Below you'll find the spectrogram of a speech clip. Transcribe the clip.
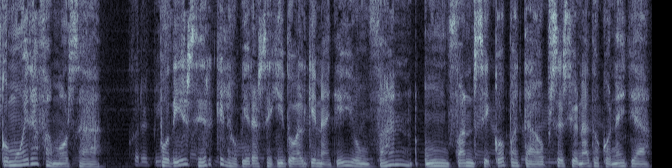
Como era famosa, ¿podía ser que la hubiera seguido alguien allí, un fan, un fan psicópata obsesionado con ella,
